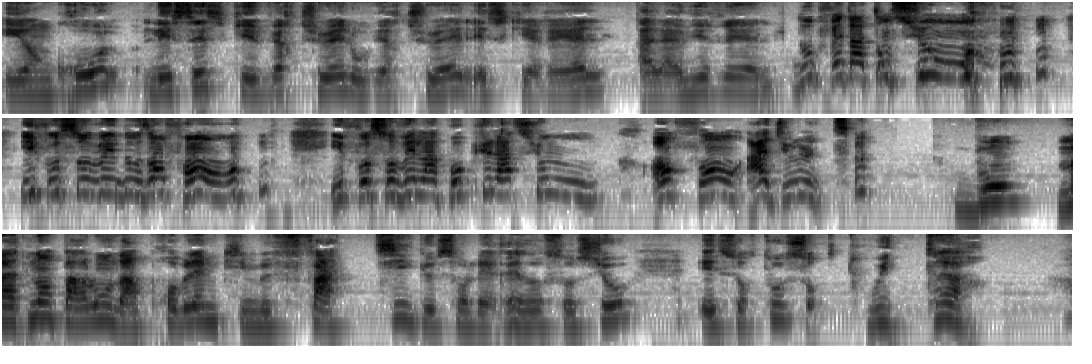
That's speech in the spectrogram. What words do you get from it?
et en gros, laisser ce qui est virtuel au virtuel et ce qui est réel à la vie réelle. Donc faites attention Il faut sauver nos enfants Il faut sauver la population Enfants, adultes Bon, maintenant parlons d'un problème qui me fatigue sur les réseaux sociaux et surtout sur Twitter. Oh,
